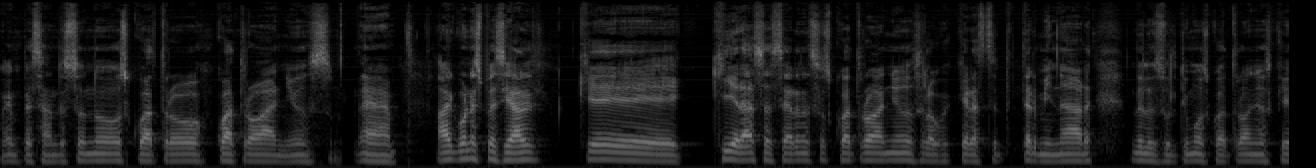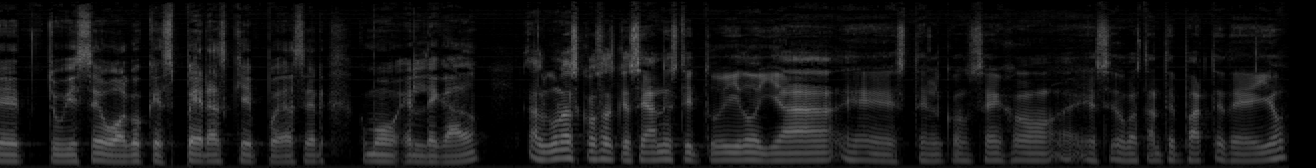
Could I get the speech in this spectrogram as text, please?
empezando estos nuevos cuatro, cuatro años, eh, ¿algo en especial que quieras hacer en esos cuatro años, algo que quieras terminar de los últimos cuatro años que tuviste o algo que esperas que pueda ser como el legado? Algunas cosas que se han instituido ya este, en el Consejo, he sido bastante parte de ello.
